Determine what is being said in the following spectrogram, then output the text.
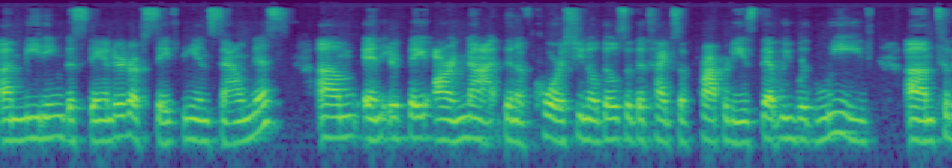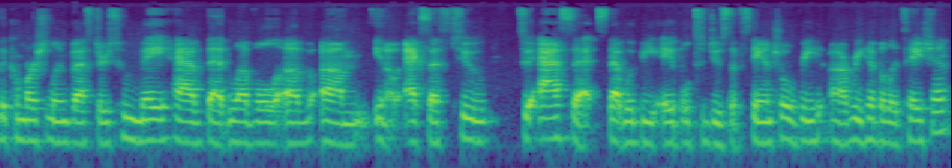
uh, meeting the standard of safety and soundness. Um, and if they are not, then of course, you know, those are the types of properties that we would leave um, to the commercial investors who may have that level of, um, you know, access to to assets that would be able to do substantial re, uh, rehabilitation.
